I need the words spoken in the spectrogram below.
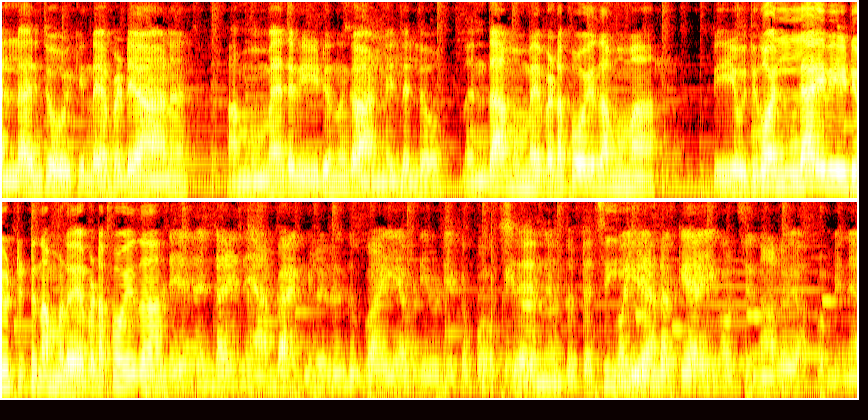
എല്ലാരും ചോദിക്കണ്ടേ എവിടെയാണ്? അമ്മുമ്മേന്റെ വീഡിയോ ഒന്നും കാണുന്നില്ലല്ലോ. എന്താ അമ്മുമ്മ എവിടെ പോയത് അമ്മുമ്മ? ഈ ഒരു കൊല്ലായി വീഡിയോ ഇട്ടിട്ട് നമ്മൾ. എവിടെ പോയതാ? ഞാൻ ബാംഗ്ലൂര് ദുബായി അവിടെ ഇവിടെയൊക്കെ വയ്യാണ്ടൊക്കെ ആയി കുറച്ച് നാൾ. അപ്പം പിന്നെ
